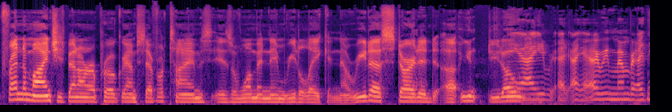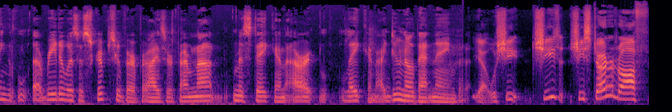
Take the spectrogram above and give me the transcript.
friend of mine, she's been on our program several times, is a woman named Rita Lakin. Now, Rita started. Uh, you do you know? yeah, I, I, I remember. I think uh, Rita was a script supervisor, if I'm not mistaken. Art Lakin. I do know that name, but Yeah, well, she she she started off.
